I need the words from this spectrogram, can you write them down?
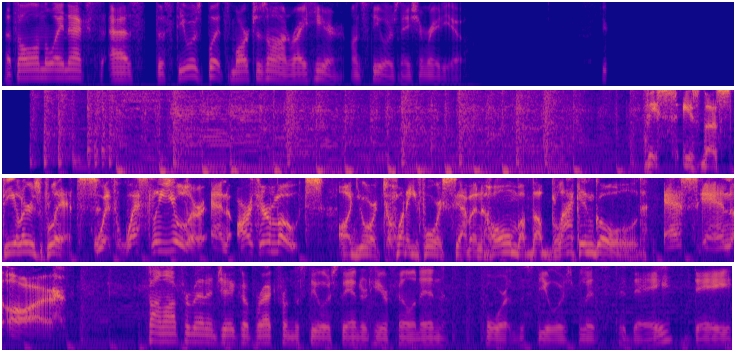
That's all on the way next as the Steelers Blitz marches on right here on Steelers Nation Radio. This is the Steelers Blitz with Wesley Euler and Arthur Moats on your 24 7 home of the black and gold. SNR. Tom Opferman and Jacob Reck from the Steelers Standard here filling in for the Steelers Blitz today. Day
